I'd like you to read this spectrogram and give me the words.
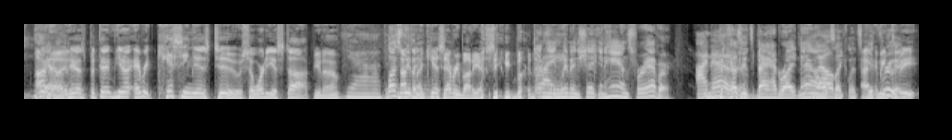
I know it is, but then you know every kissing is too. So where do you stop? You know. yeah. Plus, Not we've I been- kiss everybody I see, but I mean, Right. we've been shaking hands forever. I know. Because it's bad right now. Well- it's like, let's get I mean, through to it. me,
